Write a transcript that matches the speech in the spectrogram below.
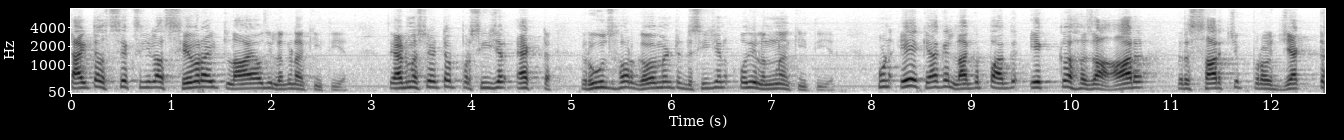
ਟਾਈਟਲ 6 ਜਿਹੜਾ ਸਿਵਰਾਈਟ ਲਾ ਹੈ, ਉਹਦੀ ਲੰਘਣਾ ਕੀਤੀ ਹੈ। ਤੇ Administrative Procedure Act rules for government decision ਉਹਦੀ ਉਲੰਘਣਾ ਕੀਤੀ ਹੈ। ਹੁਣ ਇਹ ਕਿਹਾ ਕਿ ਲਗਭਗ 1000 ਰਿਸਰਚ ਪ੍ਰੋਜੈਕਟ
